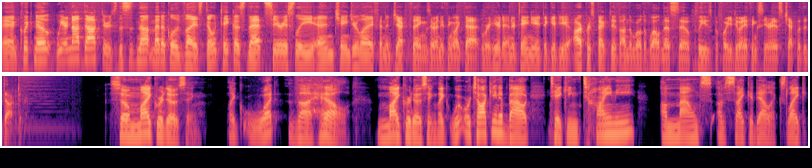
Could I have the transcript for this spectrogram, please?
And quick note, we are not doctors. This is not medical advice. Don't take us that seriously and change your life and inject things or anything like that. We're here to entertain you, to give you our perspective on the world of wellness. So please, before you do anything serious, check with a doctor. So, microdosing, like what the hell? Microdosing, like we're, talking about taking tiny amounts of psychedelics, like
